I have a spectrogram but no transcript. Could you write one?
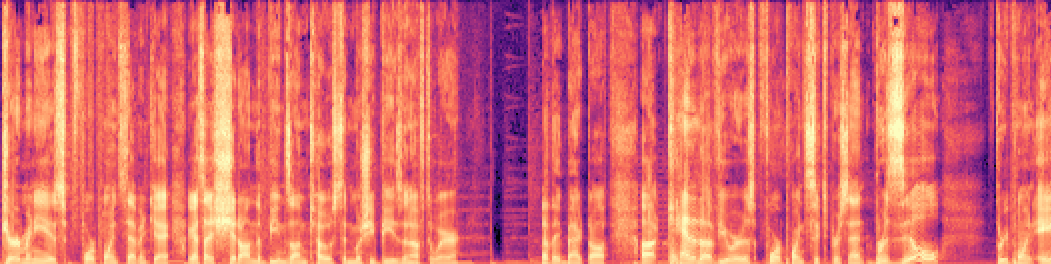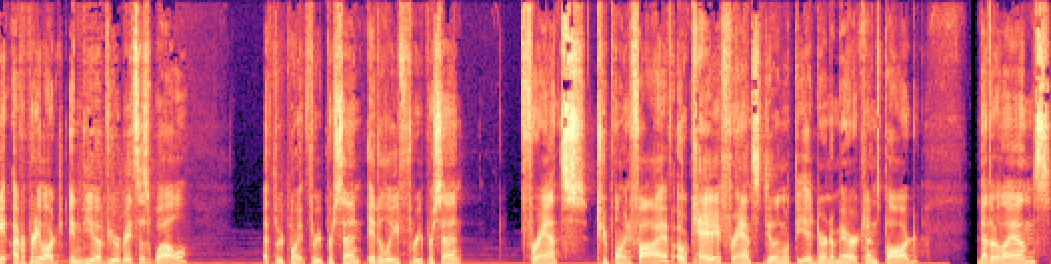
Germany is 4.7k. I guess I shit on the beans on toast and mushy peas enough to where they backed off. Uh, Canada viewers, 4.6%. Brazil, 3.8. I have a pretty large India viewer base as well at 3.3%. Italy, 3%. France, 2.5. Okay, France dealing with the ignorant Americans, POG. Netherlands,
